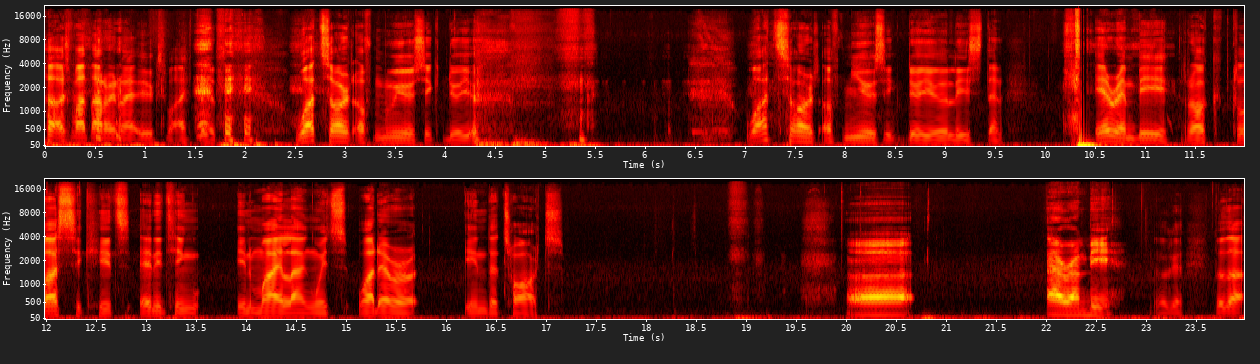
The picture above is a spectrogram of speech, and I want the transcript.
Taas mä tarvinnut yksi vaihtoehto. What sort of music do you... What sort of music do you listen? R&B, rock, classic hits, anything in my language, whatever in the charts. Uh, R&B. Okei. Okay. Tota,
